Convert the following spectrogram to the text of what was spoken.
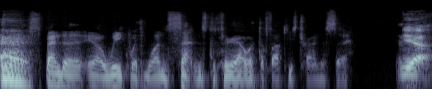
spend a you know week with one sentence to figure out what the fuck he's trying to say. Yeah.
